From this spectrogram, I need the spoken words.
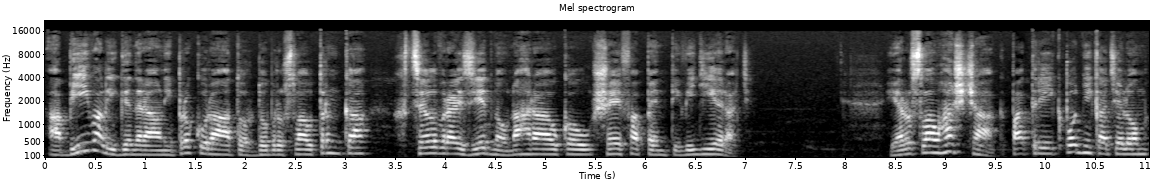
a bývalý generálny prokurátor Dobroslav Trnka chcel vraj s jednou nahrávkou šéfa Penty vydierať. Jaroslav Haščák patrí k podnikateľom,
